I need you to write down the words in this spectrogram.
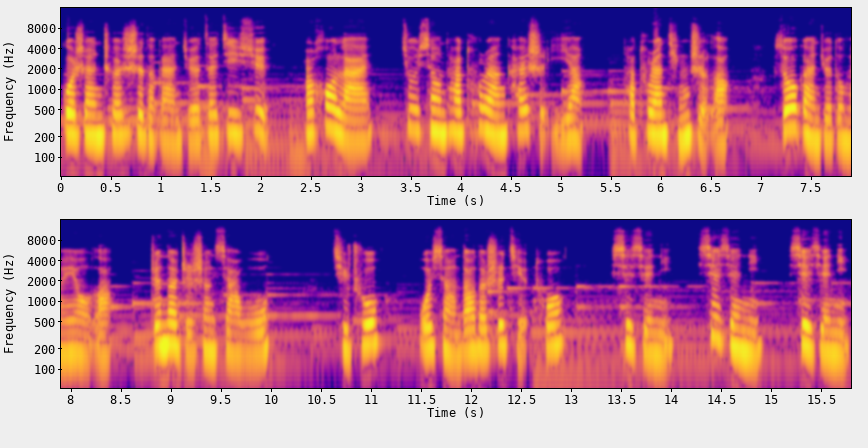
过山车式的感觉在继续。而后来，就像它突然开始一样，它突然停止了，所有感觉都没有了，真的只剩下无。起初，我想到的是解脱。谢谢你，谢谢你，谢谢你！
